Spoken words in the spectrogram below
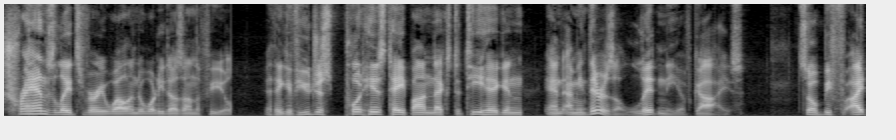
translates very well into what he does on the field. I think if you just put his tape on next to Tee Higgins, and I mean, there is a litany of guys. So before I,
